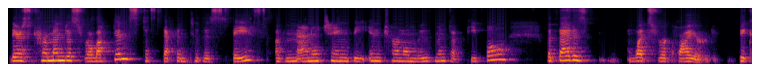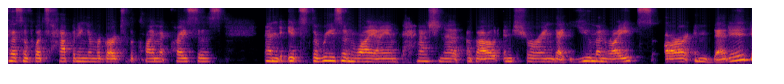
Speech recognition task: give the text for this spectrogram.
there's tremendous reluctance to step into this space of managing the internal movement of people, but that is what's required because of what's happening in regard to the climate crisis and it's the reason why I am passionate about ensuring that human rights are embedded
